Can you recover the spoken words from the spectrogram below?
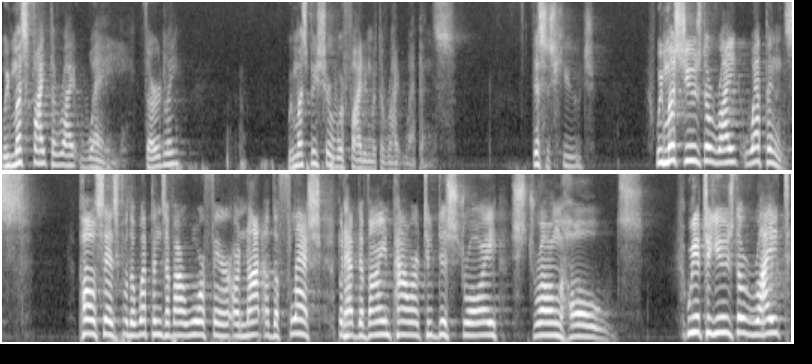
We must fight the right way. Thirdly, we must be sure we're fighting with the right weapons. This is huge. We must use the right weapons. Paul says, For the weapons of our warfare are not of the flesh, but have divine power to destroy strongholds. We are to use the right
